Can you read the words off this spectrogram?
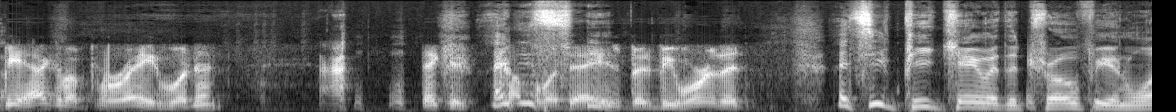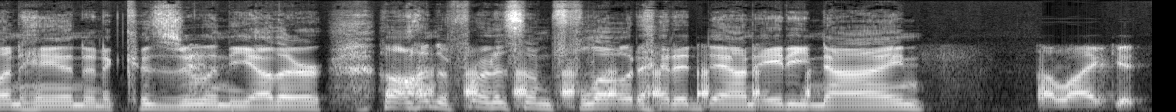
be a heck of a parade, wouldn't it? Take a couple of days, but it'd be worth it. I see PK with a trophy in one hand and a kazoo in the other on the front of some float headed down 89. I like it.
